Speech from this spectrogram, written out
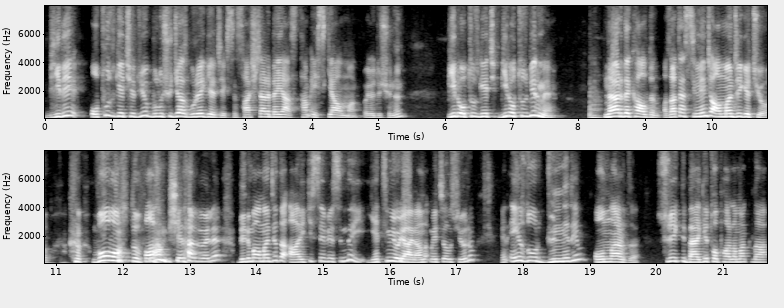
Biri 30 geçe diyor buluşacağız buraya geleceksin. Saçlar beyaz tam eski Alman öyle düşünün. 1.30 geç 1.31 mi? Nerede kaldın? Zaten sinilince Almanca geçiyor. Wo wants to falan bir şeyler böyle. Benim Almanca da A2 seviyesinde yetmiyor yani anlatmaya çalışıyorum. Yani en zor günlerim onlardı. Sürekli belge toparlamakla,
